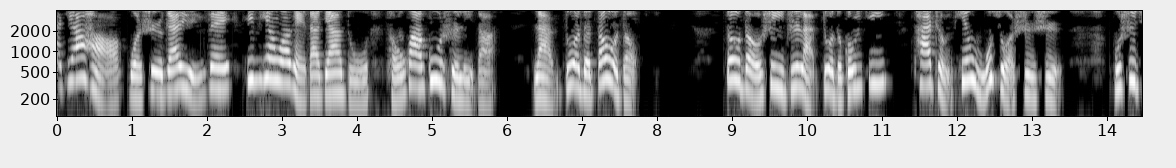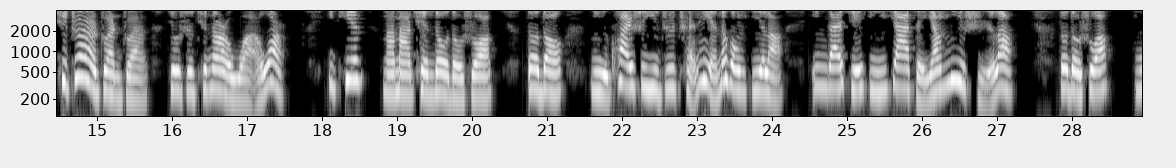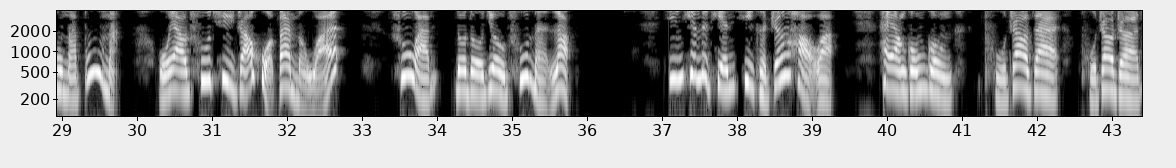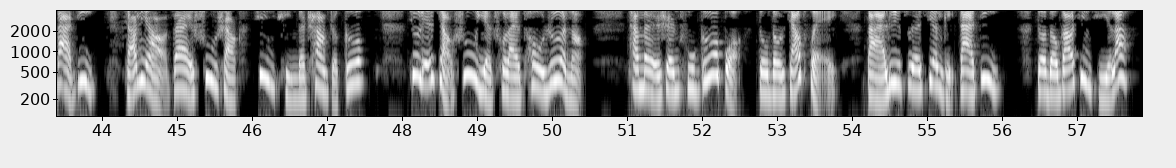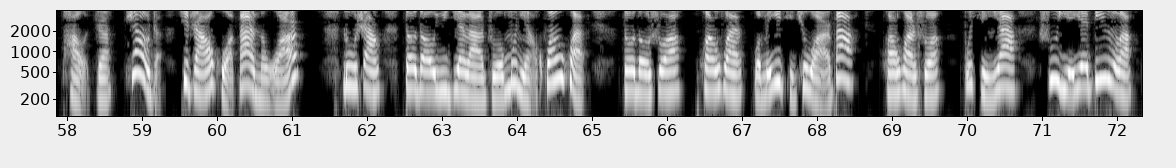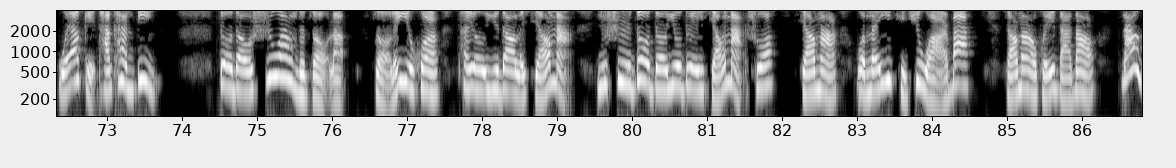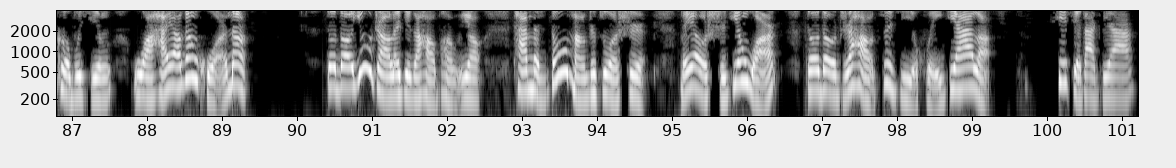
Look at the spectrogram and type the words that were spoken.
大家好，我是甘云飞。今天我给大家读童话故事里的懒惰的豆豆。豆豆是一只懒惰的公鸡，它整天无所事事，不是去这儿转转，就是去那儿玩玩。一天，妈妈劝豆豆说：“豆豆，你快是一只成年的公鸡了，应该学习一下怎样觅食了。”豆豆说：“不嘛，不嘛。”我要出去找伙伴们玩。说完，豆豆就出门了。今天的天气可真好啊！太阳公公普照在普照着大地，小鸟在树上尽情地唱着歌，就连小树也出来凑热闹。它们伸出胳膊，动动小腿，把绿色献给大地。豆豆高兴极了。跑着跳着去找伙伴们玩儿。路上，豆豆遇见了啄木鸟欢欢。豆豆说：“欢欢，我们一起去玩吧。”欢欢说：“不行呀，树爷爷病了，我要给他看病。”豆豆失望地走了。走了一会儿，他又遇到了小马。于是，豆豆又对小马说：“小马，我们一起去玩吧。”小马回答道。那可不行，我还要干活呢。豆豆又找了几个好朋友，他们都忙着做事，没有时间玩。豆豆只好自己回家了。谢谢大家。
